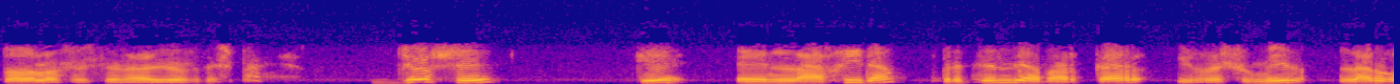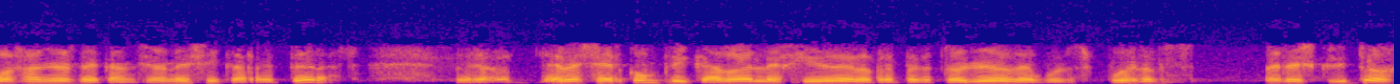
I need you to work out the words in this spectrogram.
todos los escenarios de España. Yo sé que en la gira pretende abarcar y resumir largos años de canciones y carreteras, pero debe ser complicado elegir el repertorio de después de haber escrito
